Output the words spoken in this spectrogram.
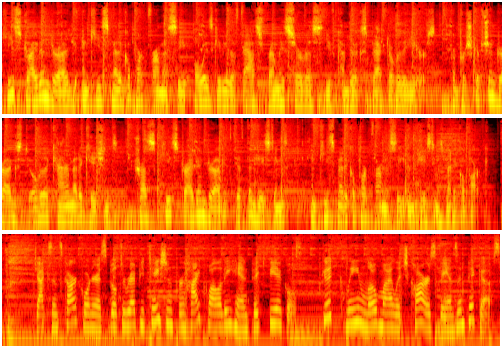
Keith's Drive-In Drug and Keith's Medical Park Pharmacy always give you the fast, friendly service you've come to expect over the years. From prescription drugs to over-the-counter medications, trust Keith's Drive-In Drug at 5th and Hastings and Keith's Medical Park Pharmacy in Hastings Medical Park. Jackson's Car Corner has built a reputation for high-quality hand-picked vehicles. Good, clean, low-mileage cars, vans, and pickups.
